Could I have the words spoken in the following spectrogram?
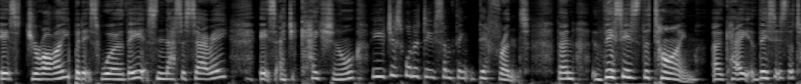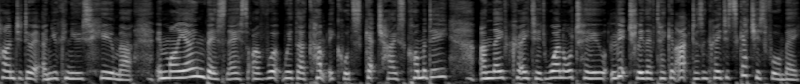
It's dry, but it's worthy. It's necessary. It's educational. You just want to do something different. Then this is the time. Okay. This is the time to do it. And you can use humour. In my own business, I've worked with a company called Sketch House Comedy, and they've created one or two, literally, they've taken actors and created sketches for me,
